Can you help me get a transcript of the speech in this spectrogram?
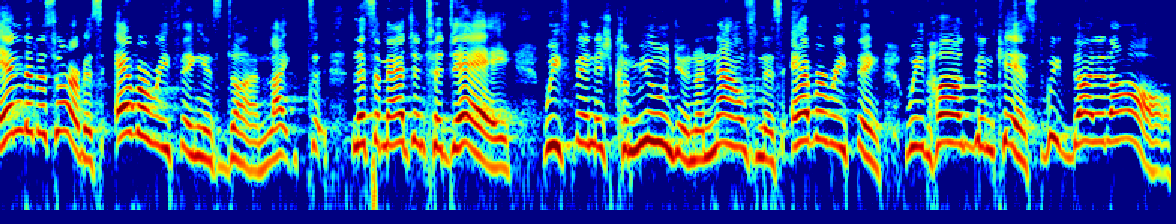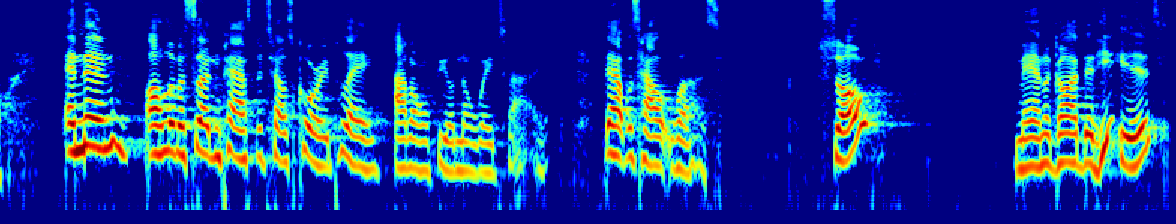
end of the service. Everything is done. Like, t- let's imagine today we finished communion, announcements, everything. We've hugged and kissed. We've done it all. And then all of a sudden, Pastor tells Corey, play, I don't feel no way tired. That was how it was. So, man of God that he is,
